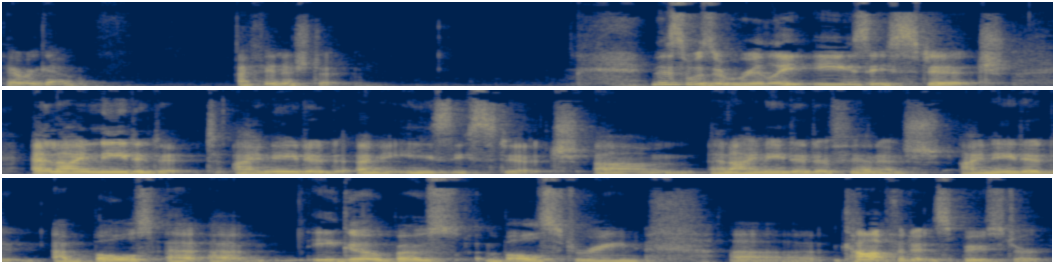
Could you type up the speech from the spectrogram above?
There we go. I finished it. This was a really easy stitch. And I needed it. I needed an easy stitch, um, and I needed a finish. I needed a, bol a, a ego bolstering uh, confidence booster.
